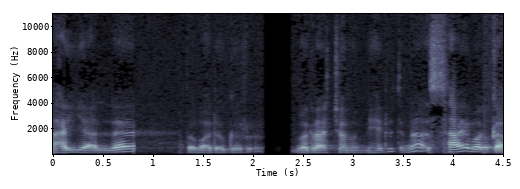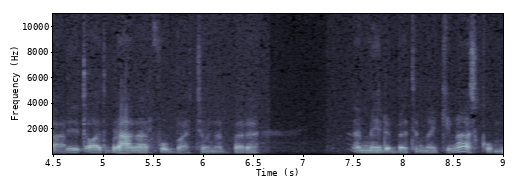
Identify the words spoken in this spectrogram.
አህያ አለ። በባዶ እግር በእግራቸው ነው የሚሄዱት እና ሳይ በቃ የጠዋት ብርሃን አርፎባቸው ነበረ። የሚሄድበትን መኪና አስቆሜ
